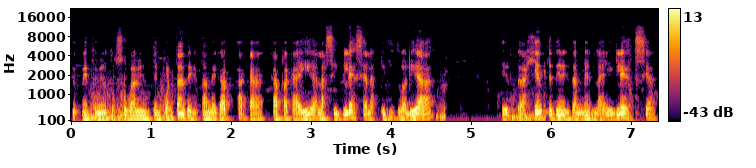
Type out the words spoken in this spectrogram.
en este minuto sumamente importante, que están de capa, capa caída, las iglesias, la espiritualidad, eh, la gente tiene que también, la iglesia,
